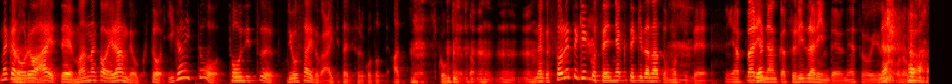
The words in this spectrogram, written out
だから俺はあえて真ん中を選んでおくと意外と当日両サイドが空いてたりすることってあって 飛行機だとうなんかそれって結構戦略的だなと思っててうん。やっぱりなんかスリザリンだよね、そういうところが。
